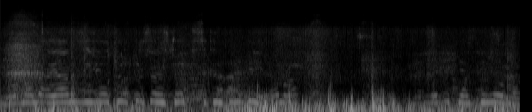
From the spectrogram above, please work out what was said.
Normalde ayağınızı iyice oturtursanız çok sıkıntılı değil ama yine de temkinli olmak.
